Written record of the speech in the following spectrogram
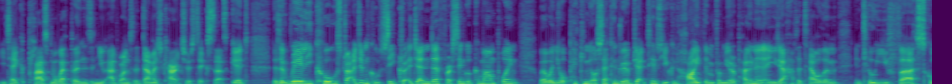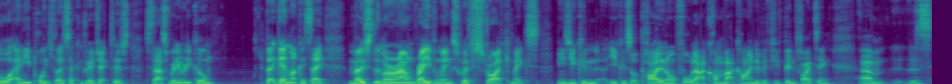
you take plasma weapons and you add one to the damage characteristics, so that's good. There's a really cool stratagem called Secret Agenda for a single command point where when you're picking your secondary objectives, you can hide them from your opponent and you don't have to tell them until you first score any points for those secondary objectives. So that's really, really cool. But again, like I say, most of them are around Ravenwing. Swift Strike makes means you can you can sort of pile in or fall out of combat, kind of if you've been fighting. Um, there's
